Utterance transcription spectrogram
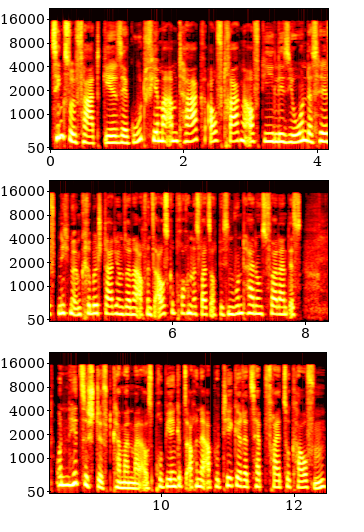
Zinksulfatgel sehr gut, viermal am Tag auftragen auf die Läsion. Das hilft nicht nur im Kribbelstadium, sondern auch wenn es ausgebrochen ist, weil es auch ein bisschen wundheilungsfördernd ist. Und einen Hitzestift kann man mal ausprobieren, gibt's auch in der Apotheke rezeptfrei zu kaufen.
